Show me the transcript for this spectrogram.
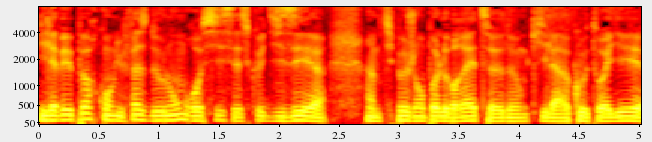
Il avait peur qu'on lui fasse de l'ombre aussi, c'est ce que disait un petit peu Jean-Paul Brett, donc qu'il a côtoyé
